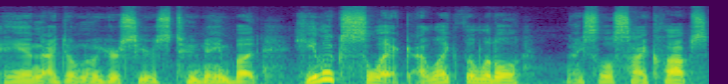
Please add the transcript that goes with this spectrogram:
And I don't know your Sears 2 name, but he looks slick. I like the little, nice little Cyclops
